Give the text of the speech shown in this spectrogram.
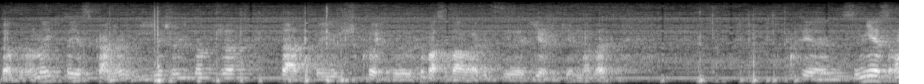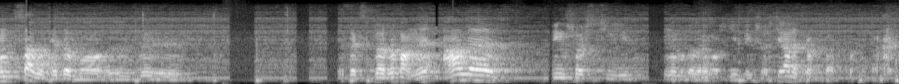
dobra, no i tutaj jest kanion i jeżeli dobrze... Tak, tutaj już ktoś był, chyba Suwałek z jeżykiem nawet. Więc nie jest on cały, wiadomo, w ale w większości, no dobra, może nie w większości, ale trochę tak, trochę tak.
